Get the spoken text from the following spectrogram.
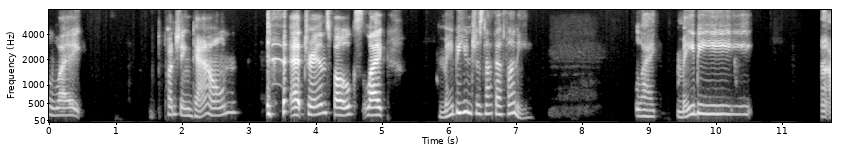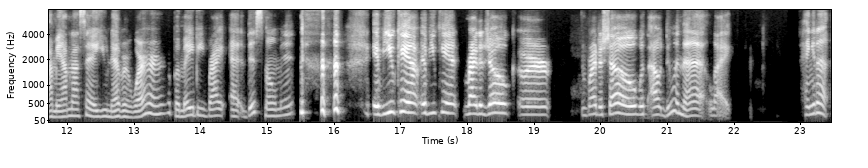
like punching down at trans folks, like maybe you're just not that funny. Like maybe I mean, I'm not saying you never were, but maybe right at this moment, if you can't if you can't write a joke or write a show without doing that, like hang it up.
